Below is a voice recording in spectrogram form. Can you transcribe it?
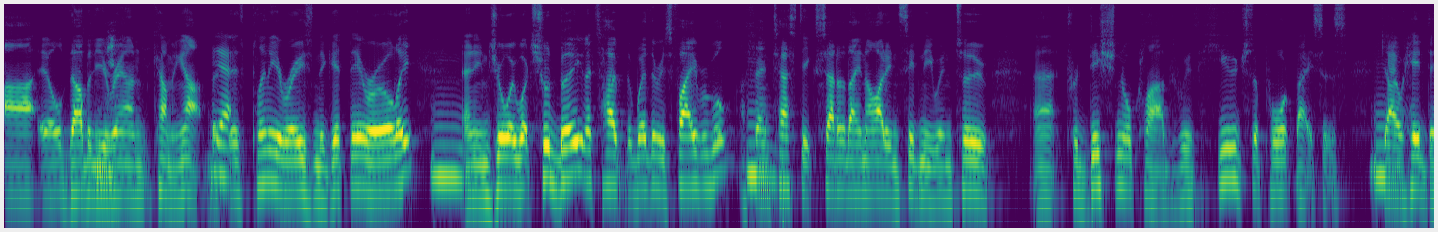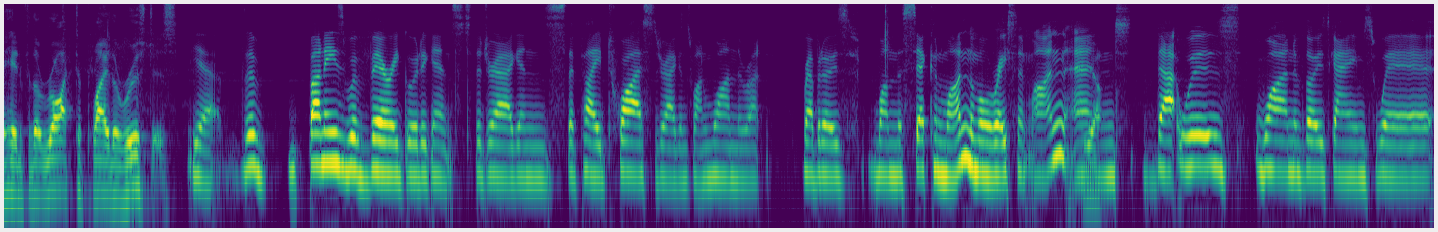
NRLW round coming up. But Yeah. Mm. there's plenty of reason to get there early and enjoy what should be. Let's hope the weather is favourable. A fantastic Saturday night in Sydney when two uh, traditional clubs with huge support bases Mm. go head to head for the right to play the Roosters. Yeah, the Bunnies were very good against the Dragons. They played twice. The Dragons won one. The Ra- Rabbitohs won the second one, the more recent one, and that was one of those games where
